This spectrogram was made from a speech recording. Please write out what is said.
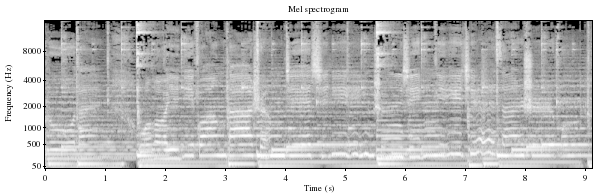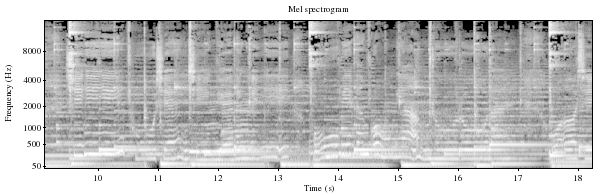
如来。我以广大圣界心，身心一切三世，行愿力，普遍供养诸如来。我悉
